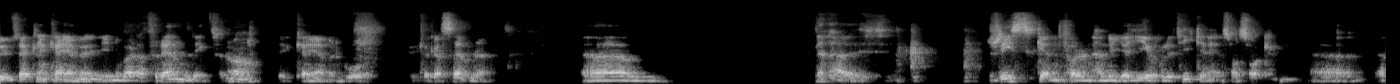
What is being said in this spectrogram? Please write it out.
Utveckling kan även innebära förändring. Så ja. Det kan även gå att utveckla sämre. Ehm, den här risken för den här nya geopolitiken är en sån sak. Ehm,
